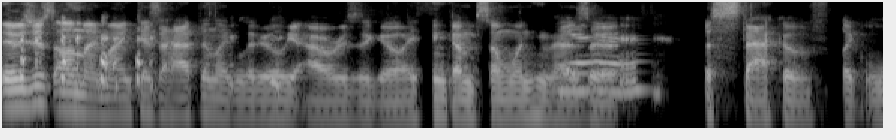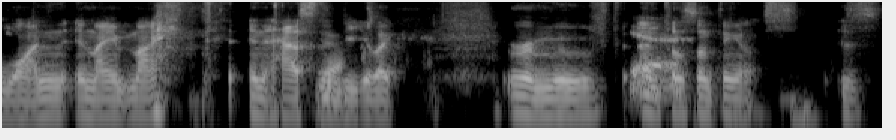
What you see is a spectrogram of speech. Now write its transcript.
It was just on my mind because it happened like literally hours ago. I think I'm someone who has a, Yeah. a stack of like one in my mind and it has to Yeah. be like removed Yeah. until something else is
